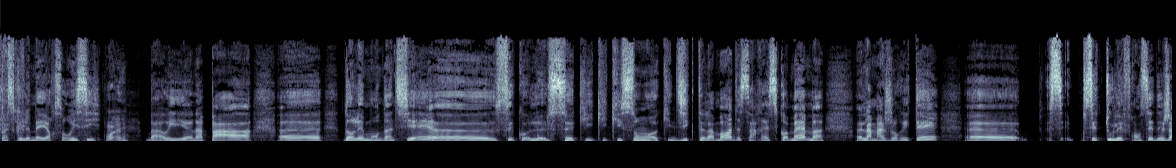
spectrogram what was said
Parce que les meilleurs sont ici. Ouais. Bah oui, il y en a pas euh, dans le monde entier. Euh, ceux qui, qui, qui sont qui dictent la mode, ça reste quand même la majorité. Euh, c'est tous les Français déjà,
